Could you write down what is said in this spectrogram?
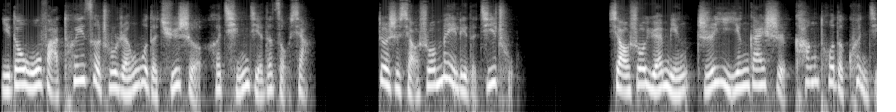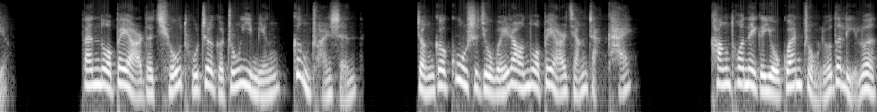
你都无法推测出人物的取舍和情节的走向，这是小说魅力的基础。小说原名直译应该是《康托的困境》，但诺贝尔的囚徒这个中译名更传神。整个故事就围绕诺贝尔奖展开，康托那个有关肿瘤的理论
